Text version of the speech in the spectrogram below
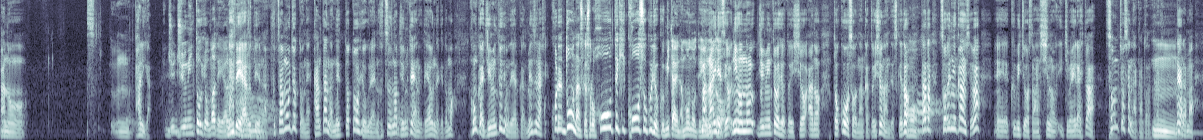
あの、すうん、パリが。住民投票までやる。までやるっていうのは普通はもうちょっとね簡単なネット投票ぐらいの普通の住民投票じゃなくてやるんだけども今回住民投票でやるから珍しい。これどうなんですか？その法的拘束力みたいなものでまあないですよ。日本の住民投票と一緒。あの都構想なんかと一緒なんですけどただそれに関しては、えー、首長さん市の一番偉い人は尊重せなあかんとなってます。だからまあ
